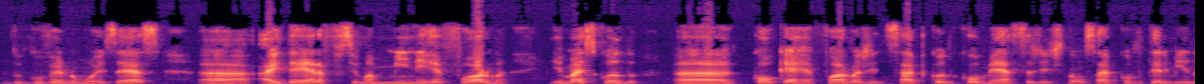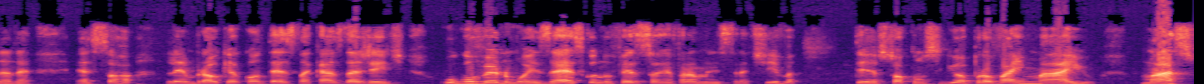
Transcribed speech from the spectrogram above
do governo Moisés. Uh, a ideia era ser uma mini reforma, e mas quando uh, qualquer reforma a gente sabe quando começa, a gente não sabe como termina, né? É só lembrar o que acontece na casa da gente. O governo Moisés, quando fez a sua reforma administrativa, só conseguiu aprovar em maio. Mas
